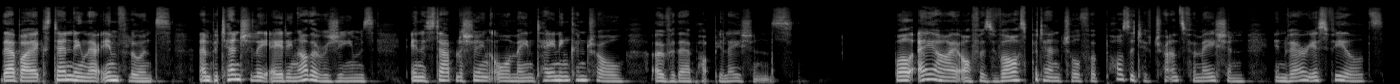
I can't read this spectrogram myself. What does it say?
thereby extending their influence and potentially aiding other regimes in establishing or maintaining control over their populations. While AI offers vast potential for positive transformation in various fields,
